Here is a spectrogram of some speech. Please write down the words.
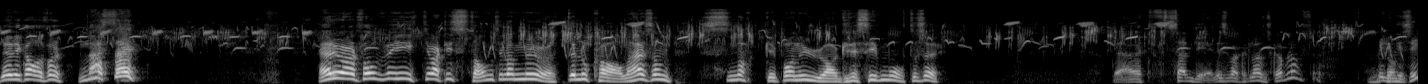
det vi kaller for Nessie. Jeg har i hvert fall ikke vært i stand til å møte lokale her som snakker på en uaggressiv måte, sør. Det er et særdeles vakkert landskap. Vil du ikke si?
